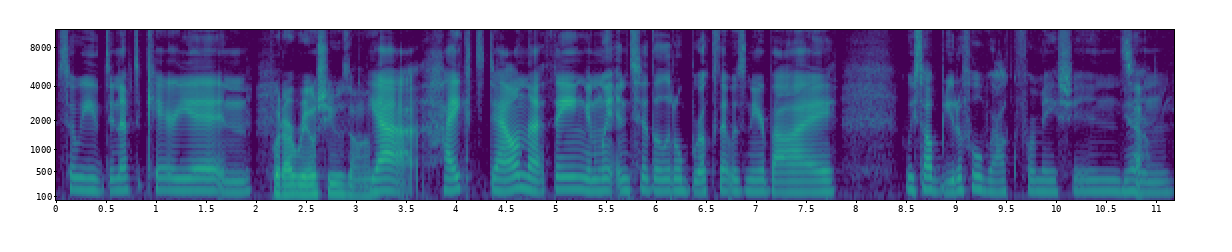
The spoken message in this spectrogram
so we didn't have to carry it and Put our real shoes on. yeah hiked down that thing and went into the little brook that was nearby we saw beautiful rock formations Yeah. and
